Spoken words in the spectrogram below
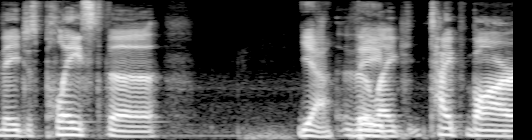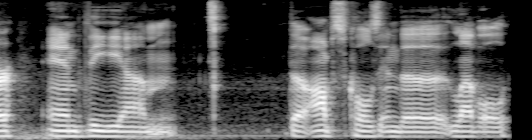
they just placed the yeah the they, like type bar and the um the obstacles in the level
